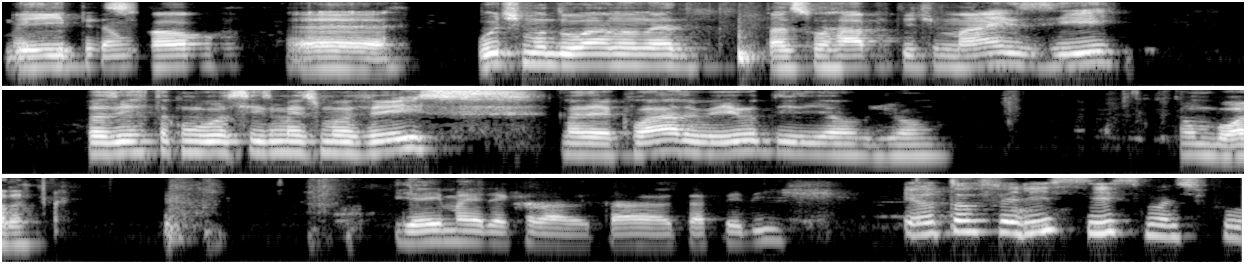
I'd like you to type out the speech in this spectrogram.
E aí, então... pessoal, é, último do ano, né? Passou rápido demais e prazer estar com vocês mais uma vez. Maria Clara, eu e o John. Então, bora. E aí, Maria Clara, tá, tá feliz? Eu tô felicíssima, tipo,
